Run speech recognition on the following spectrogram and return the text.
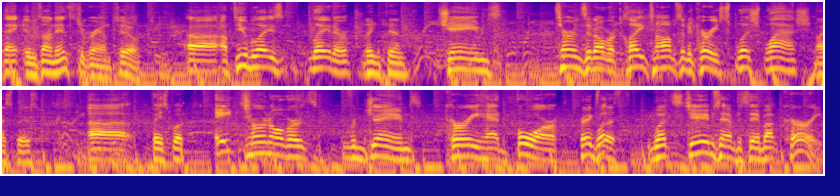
Thank, it was on Instagram too. Uh, a few plays later, LinkedIn. James turns it over. Klay Thompson to Curry, splish splash. MySpace. Uh, Facebook. Eight turnovers for James. Curry had four. Craigslist. What, what's James have to say about Curry?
